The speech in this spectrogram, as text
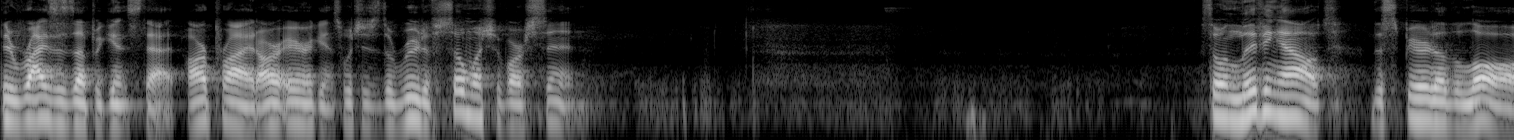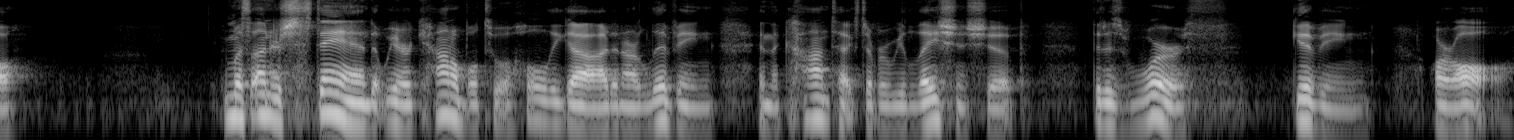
that rises up against that. Our pride, our arrogance, which is the root of so much of our sin. So, in living out the spirit of the law, we must understand that we are accountable to a holy God and are living in the context of a relationship that is worth giving our all.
